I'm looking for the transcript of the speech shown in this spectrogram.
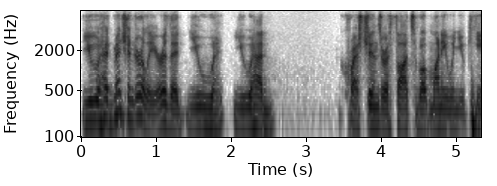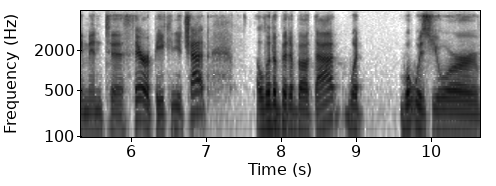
you had mentioned earlier that you you had questions or thoughts about money when you came into therapy. Can you chat a little bit about that? What what was your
